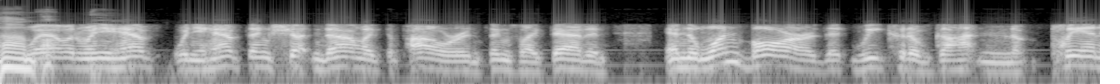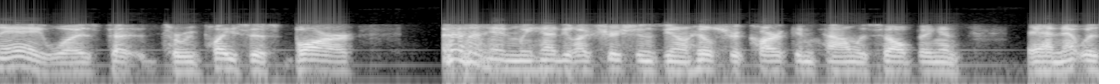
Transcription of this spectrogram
um, well, and when you have when you have things shutting down like the power and things like that, and and the one bar that we could have gotten, Plan A was to to replace this bar, and we had the electricians. You know, Hilscher-Clarke in town was helping, and and that was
